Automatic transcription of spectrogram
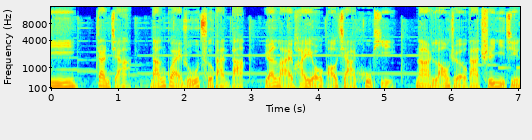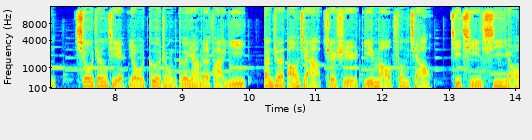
一战甲，难怪如此胆大，原来还有宝甲护体。那老者大吃一惊。修真界有各种各样的法衣，但这宝甲却是鳞毛凤角，极其稀有。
